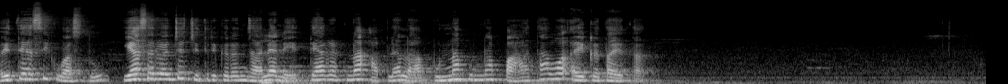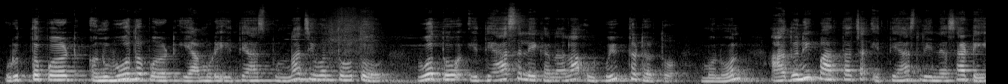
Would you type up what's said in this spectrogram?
ऐतिहासिक वास्तू या सर्वांचे चित्रीकरण झाल्याने त्या घटना आपल्याला पुन्हा पुन्हा पाहता व ऐकता येतात. वृत्तपट अनुबोधपट यामुळे इतिहास पुन्हा जिवंत होतो व तो इतिहास लेखनाला उपयुक्त ठरतो. म्हणून आधुनिक भारताचा इतिहास लिहिण्यासाठी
